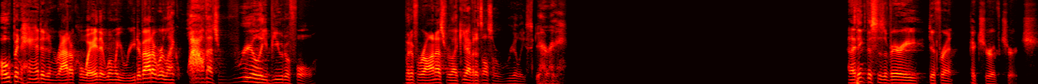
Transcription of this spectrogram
open handed and radical way that when we read about it, we're like, wow, that's really beautiful. But if we're honest, we're like, yeah, but it's also really scary. And I think this is a very different picture of church.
